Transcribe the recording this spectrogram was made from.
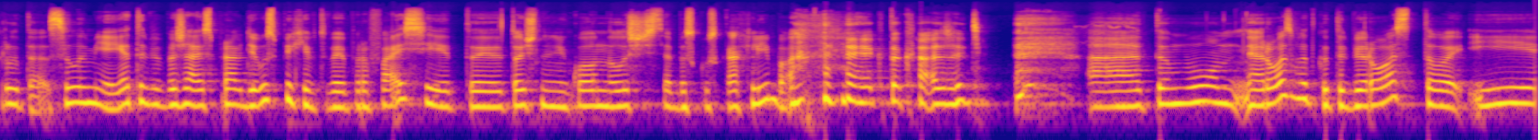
Круто, Соломія, я тобі бажаю справді успіхів в твоїй професії. Ти точно ніколи не лишишся без куска хліба, як то кажуть. Тому розвитку тобі росту, і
